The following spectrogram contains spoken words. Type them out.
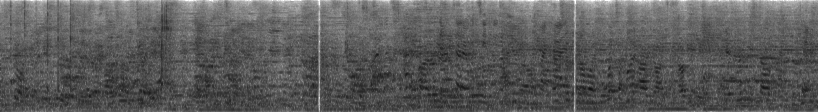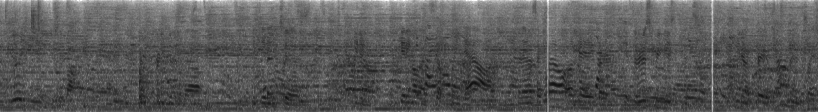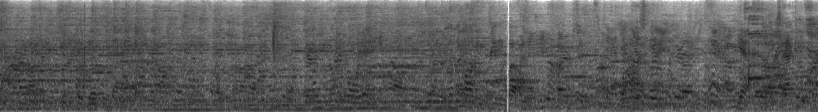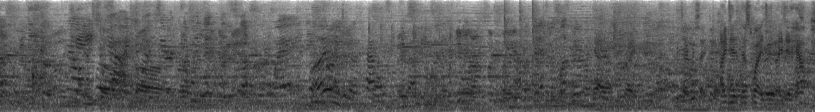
That's what I would say. My So then I'm like, well, what's on my argument? Okay, get rid of the stuff that you really need to buy. And beginning to, you know, getting all that stuff cleaned out. And then I was like, well, okay, but if there is free music that's, you know, Creative Commons, I should, you know, shouldn't feel guilty about it. Yeah, exactly. So, uh, Well, I only did a half. Yeah, right. Which I wish I did. I did. That's why I did. I did half.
